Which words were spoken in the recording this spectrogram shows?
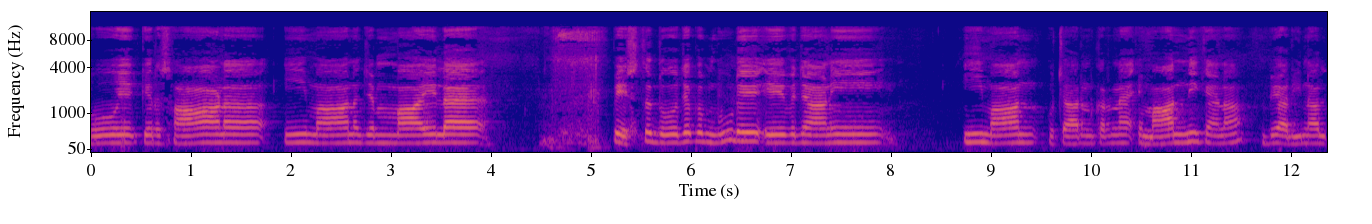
ਹੋਏ ਕਿਰਸਾਨ, ਈਮਾਨ ਜਮਾਇ ਲੈ। ਭਿਸਤ ਦੋਜਕ ਮੂੜੇ ਏਵ ਜਾਣੀ। ਈਮਾਨ ਉਚਾਰਨ ਕਰਨਾ ਈਮਾਨ ਨਹੀਂ ਕਹਿਣਾ, ਬਿਹਾਰੀ ਨਾਲ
